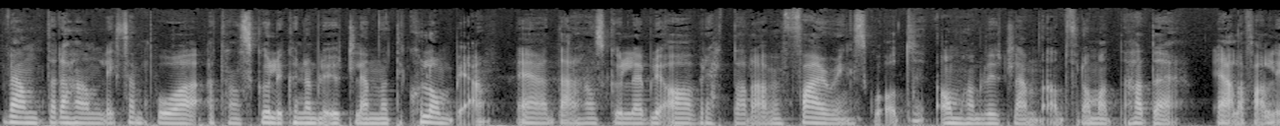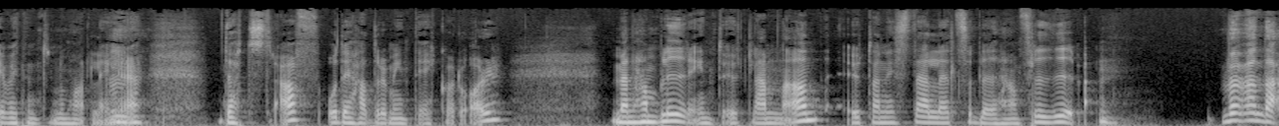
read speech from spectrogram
väntade han liksom på att han skulle kunna bli utlämnad till Colombia. Eh, där han skulle bli avrättad av en firing squad om han blev utlämnad. För de hade i alla fall, jag vet inte om de har det längre, dödsstraff. Och det hade de inte i Ecuador. Men han blir inte utlämnad utan istället så blir han frigiven. Men vänta,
